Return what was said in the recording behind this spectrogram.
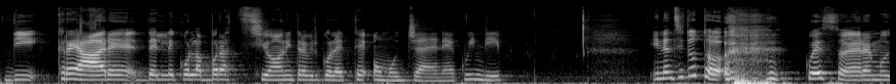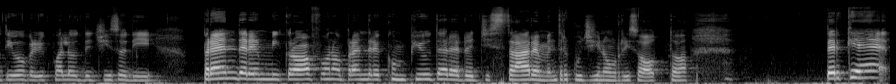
di creare delle collaborazioni tra virgolette omogenee. Quindi innanzitutto questo era il motivo per il quale ho deciso di prendere il microfono, prendere il computer e registrare mentre cucino un risotto. Perché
